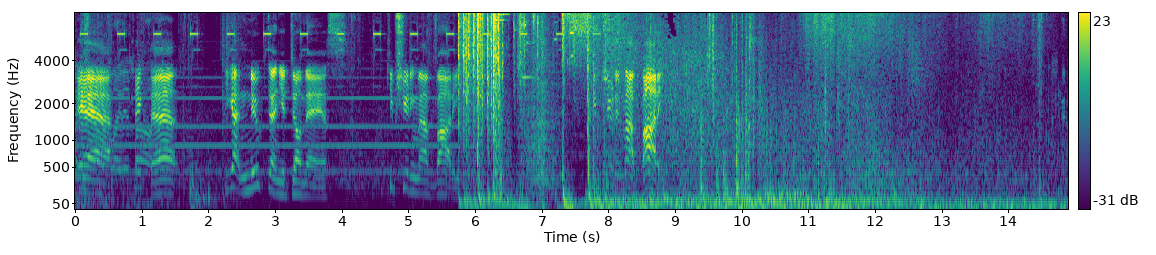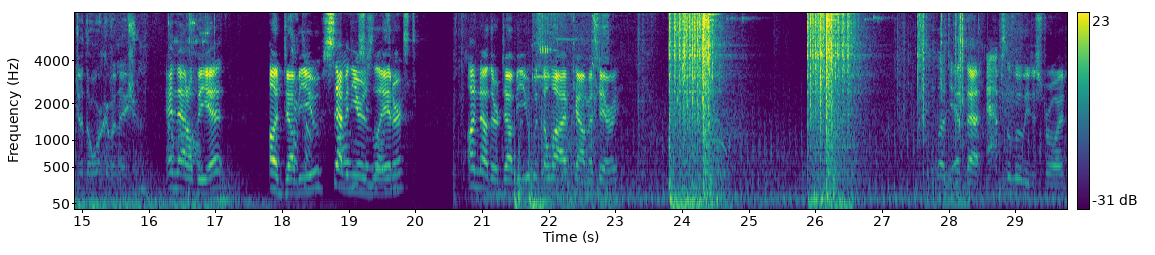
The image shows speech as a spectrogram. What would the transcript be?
Yeah, take that. You got nuked on you dumbass. Keep shooting my body. Keep shooting my body. You did the work of a nation. And that'll be it. A W, seven years later. Another W with the live commentary. Look at that, absolutely destroyed.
